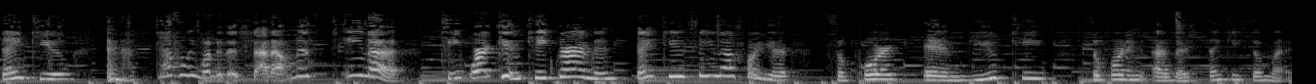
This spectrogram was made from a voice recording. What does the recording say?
thank you. And I definitely wanted to shout out Miss Tina. Keep working, keep grinding. Thank you, Tina, for your support and you keep supporting others. Thank you so much.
